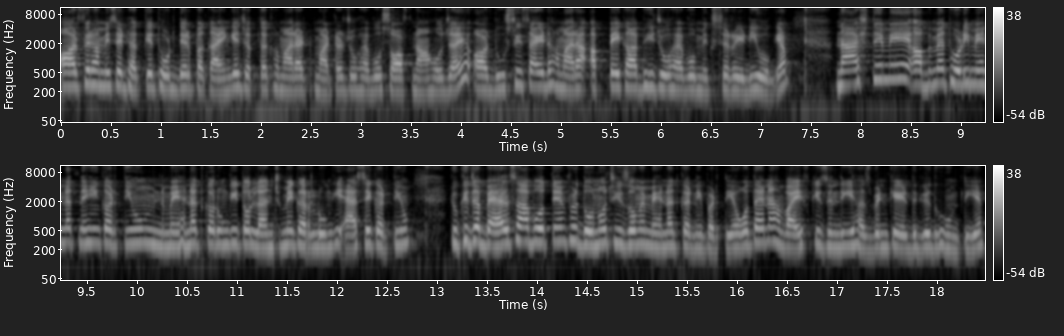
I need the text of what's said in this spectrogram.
और फिर हम इसे ढक के थोड़ी देर पकाएँगे, जब तक हमारा टमाटर जो है वो सॉफ्ट ना हो जाए। और दूसरी साइड हमारा अप्पे का भी जो है वो मिक्सचर रेडी हो गया। नाश्ते में अब मैं थोड़ी मेहनत नहीं करती हूँ। मेहनत करूँगी तो लंच में कर लूँगी, ऐसे करती हूँ। क्योंकि जब बहल साहब होते हैं, फिर दोनों चीज़ों में मेहनत करनी पड़ती है। होता है ना वाइफ की ज़िंदगी हस्बैंड के इर्द गिर्द घूमती है।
